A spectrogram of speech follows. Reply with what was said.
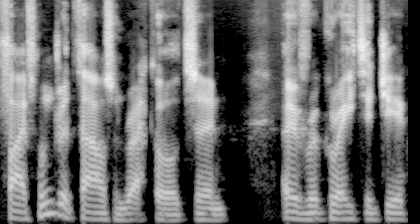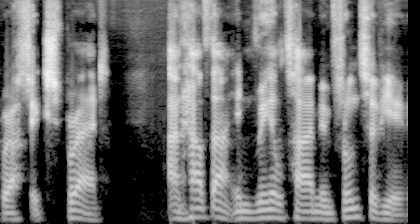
500,000 records and over a greater geographic spread and have that in real time in front of you.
